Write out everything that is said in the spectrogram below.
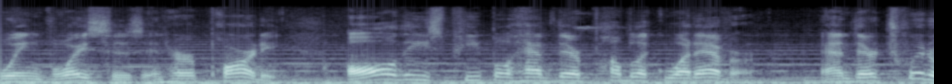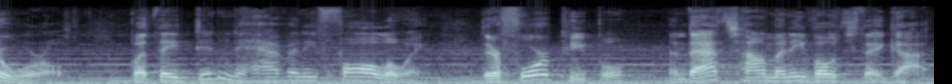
wing voices in her party. All these people have their public whatever and their Twitter world, but they didn't have any following. They're four people, and that's how many votes they got.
